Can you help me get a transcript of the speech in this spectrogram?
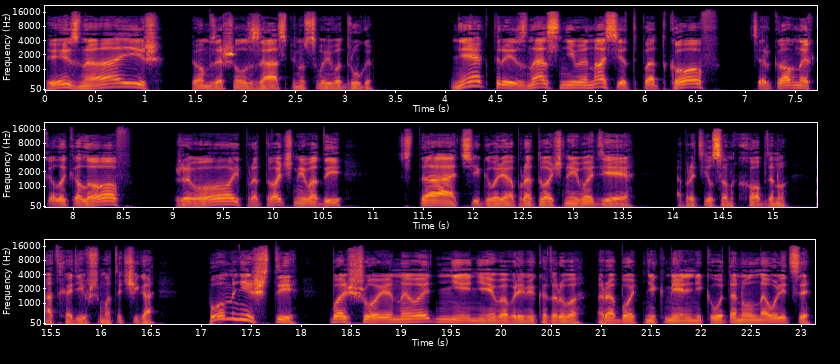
«Ты знаешь», — Том зашел за спину своего друга, — «некоторые из нас не выносят подков, церковных колоколов, живой, проточной воды. Кстати, говоря о проточной воде», — обратился он к Хобдену, отходившему от очага, — Помнишь ты большое наводнение, во время которого работник мельника утонул на улице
